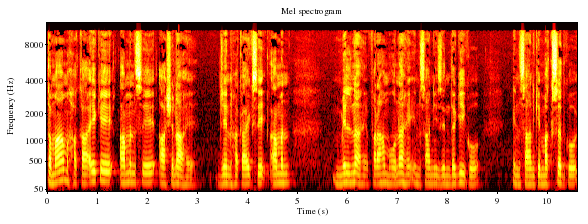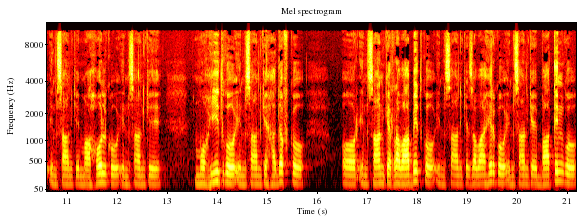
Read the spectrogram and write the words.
تمام حقائق امن سے آشنا ہے، جن حقائق سے امن ملنا ہے، فراہم ہونا ہے انسانی زندگی کو، انسان کے مقصد کو، انسان کے ماحول کو، انسان کے محیط کو، انسان کے ہدف کو، اور انسان کے روابط کو، انسان کے ظواہر کو، انسان کے باطن کو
